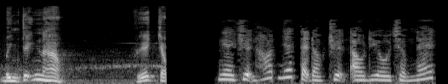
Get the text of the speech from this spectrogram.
bình tĩnh nào! Phía trong Nghe chuyện hot nhất tại đọc truyện audio.net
